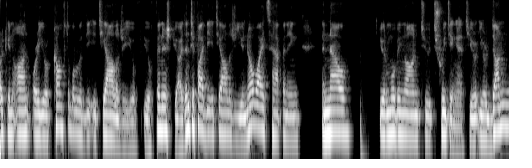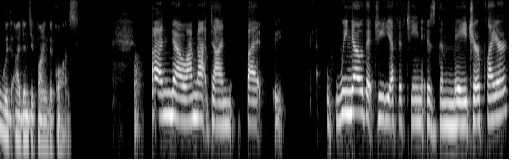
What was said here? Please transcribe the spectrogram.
working on or you're comfortable with the etiology? You've you've finished you identified the etiology you know why it's happening and now you're moving on to treating it you're you're done with identifying the cause uh, no i'm not done but we know that gdf15 is the major player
